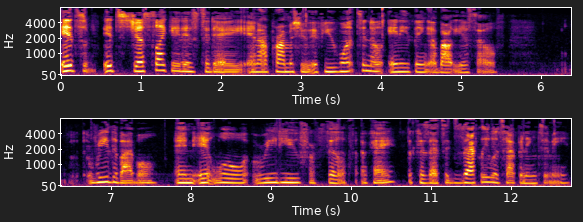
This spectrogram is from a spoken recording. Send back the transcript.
it's it's just like it is today. And I promise you, if you want to know anything about yourself, read the Bible and it will read you for filth, okay? Because that's exactly what's happening to me.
